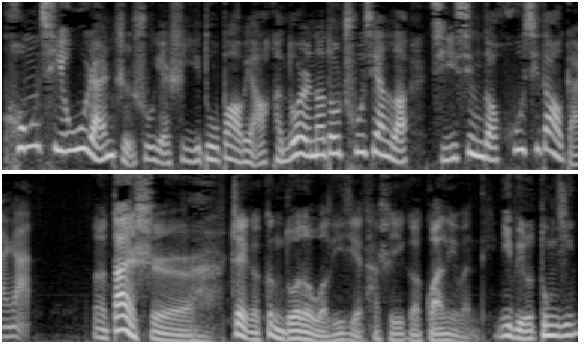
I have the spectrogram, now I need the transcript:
空气污染指数也是一度爆表，很多人呢都出现了急性的呼吸道感染。呃，但是这个更多的我理解，它是一个管理问题。你比如东京，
